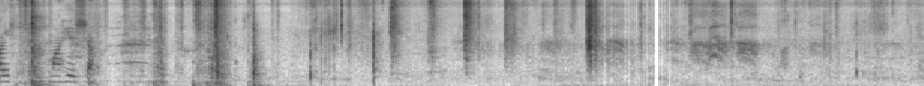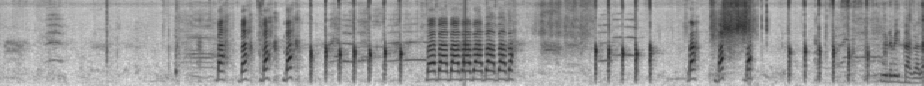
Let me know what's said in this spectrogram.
ഹായ് മഹേഷ ബാ ബാ ബാ ബാ ബാ ബാ ബാ ബാ ബാ ബാ ബാ ബാ ബാ ബാ ബാ ഇവിടെ വരുന്നാകാല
